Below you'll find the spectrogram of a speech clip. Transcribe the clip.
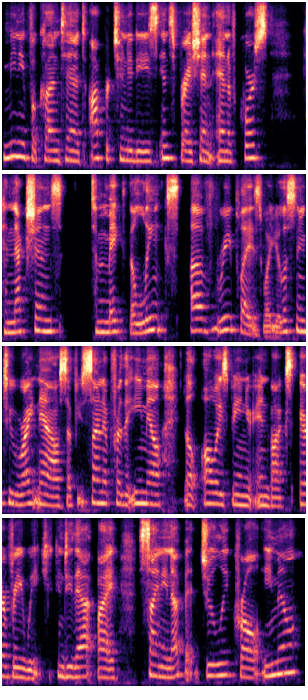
meaningful content, opportunities, inspiration, and of course, connections to make the links of replays, what you're listening to right now. So if you sign up for the email, it'll always be in your inbox every week. You can do that by signing up at Julie Krull email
